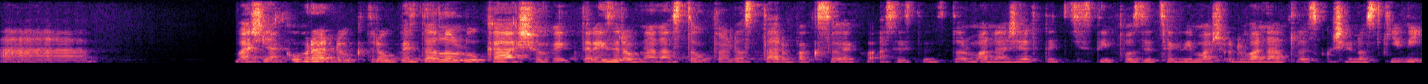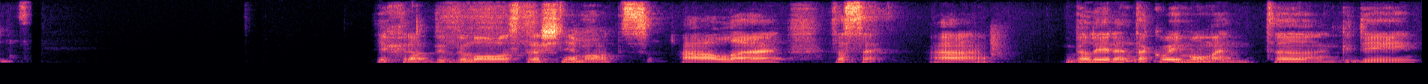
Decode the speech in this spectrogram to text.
A máš nějakou radu, kterou bys dal Lukášovi, který zrovna nastoupil do Starbucksu jako asistent store manažer, teď z té pozice, kdy máš o 12 let zkušeností víc? těch rad by bylo strašně moc, ale zase byl jeden takový moment, kdy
